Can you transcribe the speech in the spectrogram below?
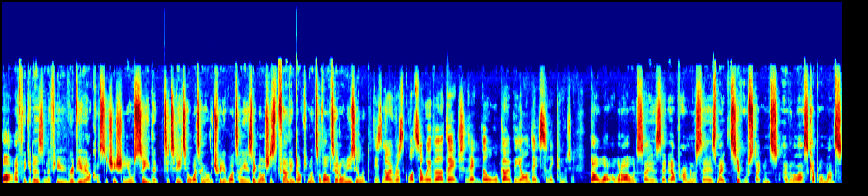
Oh, I think it is. And if you review our constitution, you'll see that Te Tiriti o Waitangi, or the Treaty of Waitangi, is acknowledged as the founding document of Aotearoa New Zealand. There's no risk whatsoever that that bill will go beyond that select committee. No, what, what I would say is that our Prime Minister has made several statements over the last couple of months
